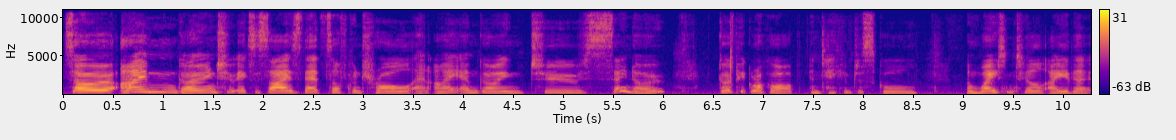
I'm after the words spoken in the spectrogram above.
So I'm going to exercise that self-control and I am going to say no, go pick Rocco up and take him to school and wait until I either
